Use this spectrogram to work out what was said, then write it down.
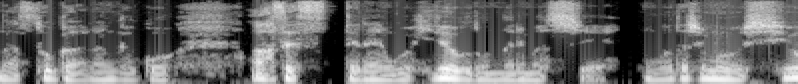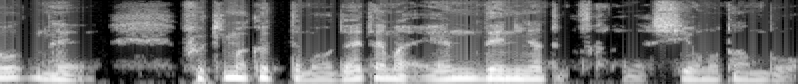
夏とかなんかこう、汗吸ってね、こうひどいことになりますし、も私も塩ね、吹きまくっても、大体まあ塩田になってますからね、塩の田んぼ、ね、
